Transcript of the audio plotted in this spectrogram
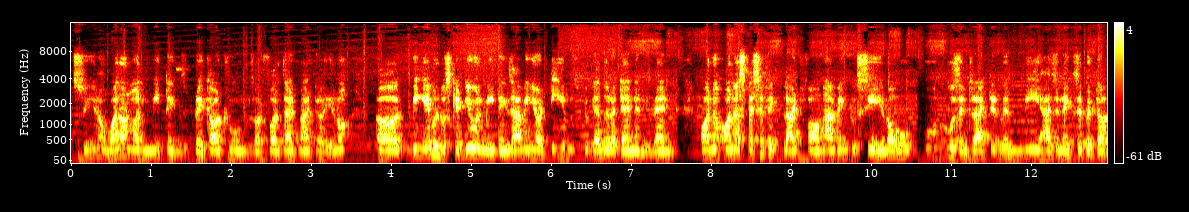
so you know one-on-one meetings breakout rooms or for that matter you know uh, being able to schedule meetings having your teams together attend an event on a, on a specific platform having to see you know who, who's interacted with me as an exhibitor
